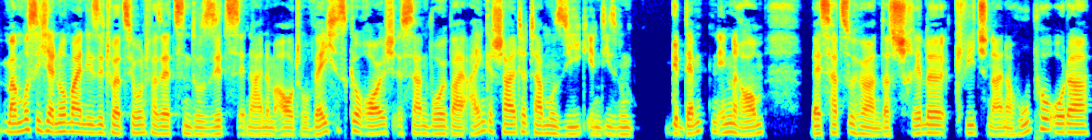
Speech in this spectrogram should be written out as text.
man muss sich ja nur mal in die Situation versetzen, du sitzt in einem Auto. Welches Geräusch ist dann wohl bei eingeschalteter Musik in diesem gedämmten Innenraum besser zu hören? Das schrille Quietschen einer Hupe oder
